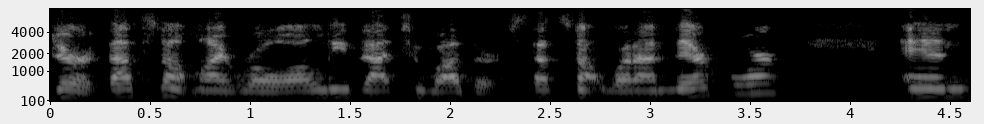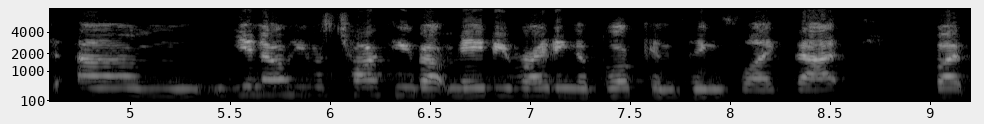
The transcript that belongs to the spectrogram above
dirt. That's not my role. I'll leave that to others. That's not what i'm there for. And um, you know he was talking about maybe writing a book and things like that but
